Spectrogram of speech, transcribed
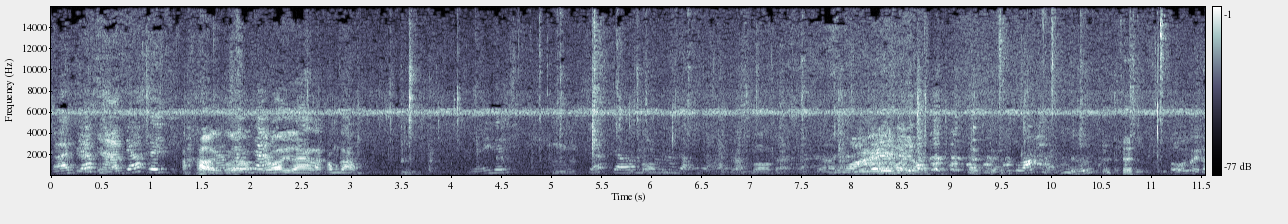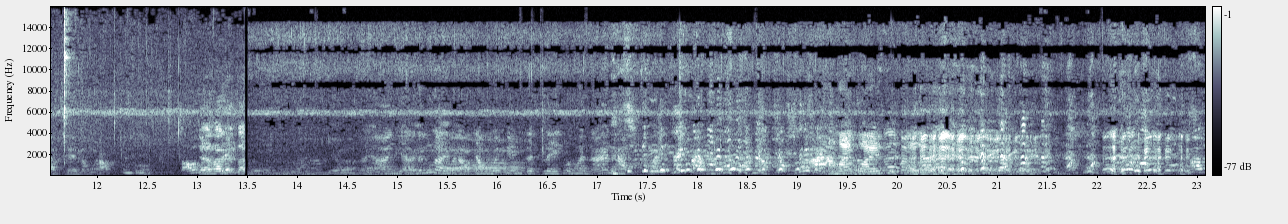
À, chết nào chết đi. Rồi có roi ra là không đóng. vậy đi. Chết cho nó rộng rãi Chết hết rồi Trời ơi, giờ đứng lên bắt đầu trồng cái kim kịch liệt luôn hồi nãy anh học thấy Không ai quay nữa. không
